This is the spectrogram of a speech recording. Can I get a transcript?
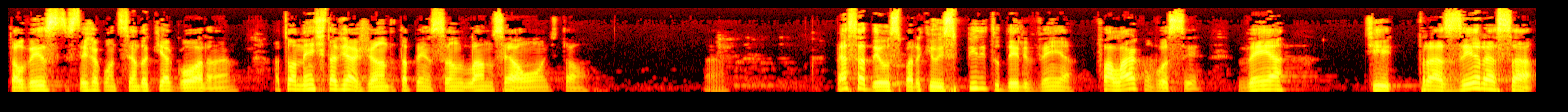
talvez esteja acontecendo aqui agora, né? A tua mente está viajando, está pensando lá não sei aonde e tal. É. Peça a Deus para que o Espírito dele venha falar com você, venha te trazer essa,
